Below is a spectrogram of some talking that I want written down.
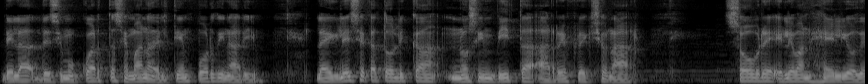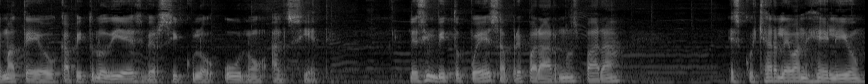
de la decimocuarta semana del tiempo ordinario, la Iglesia Católica nos invita a reflexionar sobre el Evangelio de Mateo capítulo 10 versículo 1 al 7. Les invito pues a prepararnos para escuchar el Evangelio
